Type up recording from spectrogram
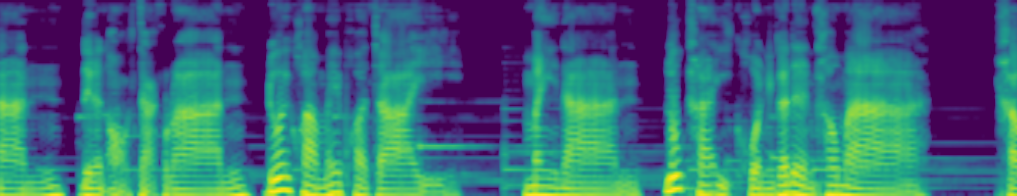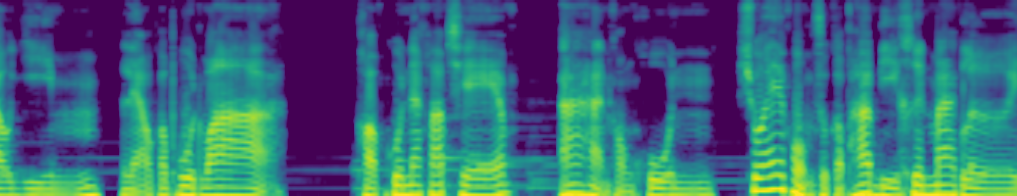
นั้นเดินออกจากร้านด้วยความไม่พอใจ ไม่นานลูกค้าอีกคนก็เดินเข้ามา เขายิ้มแล้วก็พูดว่า ขอบคุณนะครับเชฟ อาหารของคุณช่วยให้ผมสุขภาพดีขึ้นมากเลย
